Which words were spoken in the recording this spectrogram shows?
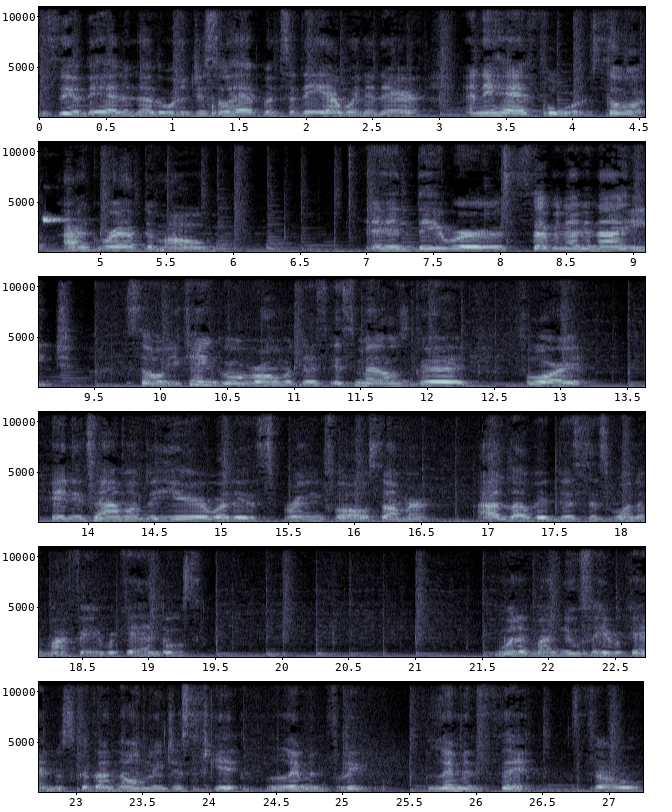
to see if they had another one. Just so happened today I went in there and they had four. So I grabbed them all. And they were $7.99 each. So you can't go wrong with this. It smells good for any time of the year, whether it's spring, fall, summer. I love it. This is one of my favorite candles. One of my new favorite candles because I normally just get lemon flavor, lemon scent. So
